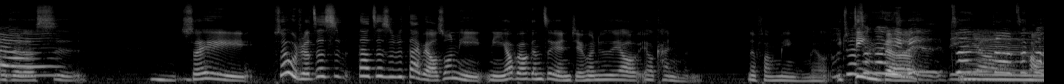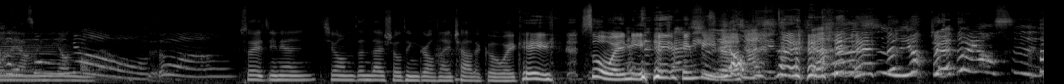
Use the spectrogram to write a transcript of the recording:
我觉得是，嗯，所以所以我觉得这是那这是不是代表说你你要不要跟这个人结婚，就是要要看你们。那方面有没有一定的真的考量？对啊。所以今天希望正在收听 Girls Night Chat 的各位，可以作为你评比的，对，试用，绝对要试用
